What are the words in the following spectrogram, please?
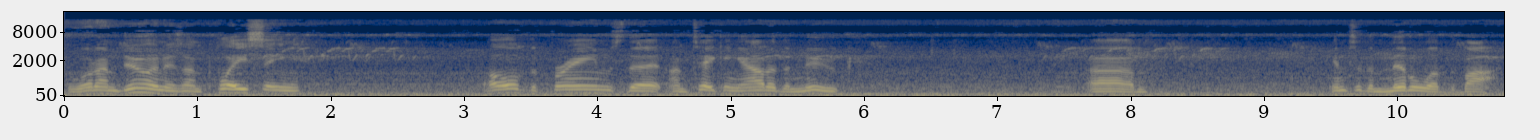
So what I'm doing is I'm placing all of the frames that I'm taking out of the nuc um, into the middle of the box.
